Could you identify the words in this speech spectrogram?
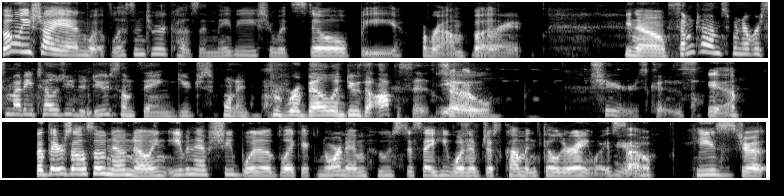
If only Cheyenne would have listened to her cousin, maybe she would still be around. But, right. you know, Sometimes whenever somebody tells you to do something, you just want to rebel and do the opposite. Yeah. So cheers, cause Yeah. But there's also no knowing, even if she would have like ignored him, who's to say he wouldn't have just come and killed her anyway. Yeah. So he's just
